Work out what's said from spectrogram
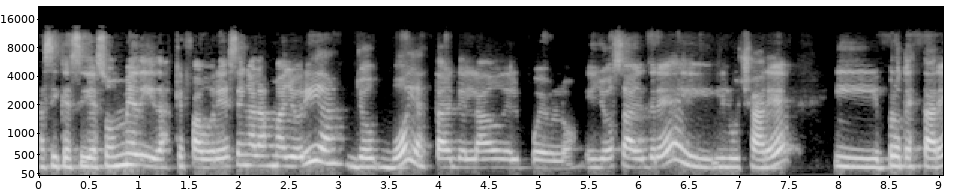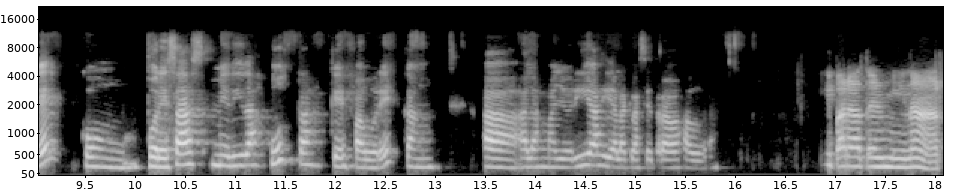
Así que si son medidas que favorecen a las mayorías, yo voy a estar del lado del pueblo y yo saldré y, lucharé y protestaré por esas medidas justas que favorezcan a, las mayorías y a la clase trabajadora. Y para terminar,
